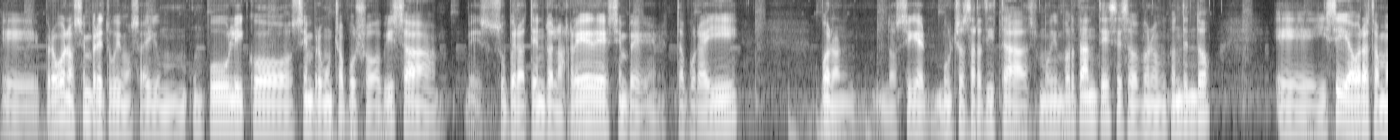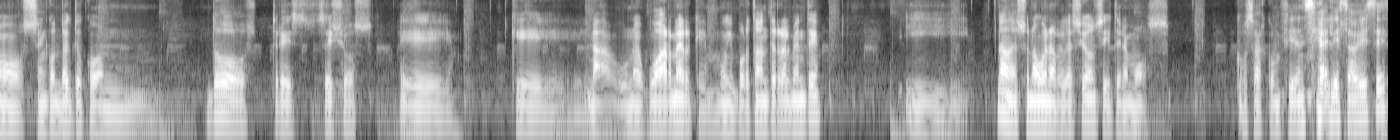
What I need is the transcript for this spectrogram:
Eh, pero bueno, siempre tuvimos ahí un, un público, siempre mucho apoyo. Visa es súper atento en las redes, siempre está por ahí. Bueno, nos siguen muchos artistas muy importantes, eso me pone muy contento. Eh, y sí, ahora estamos en contacto con dos, tres sellos. eh, que nada, uno es Warner, que es muy importante realmente. Y nada, es una buena relación, sí, tenemos cosas confidenciales a veces.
